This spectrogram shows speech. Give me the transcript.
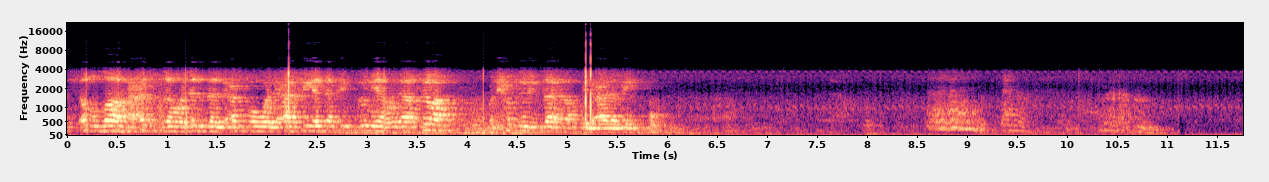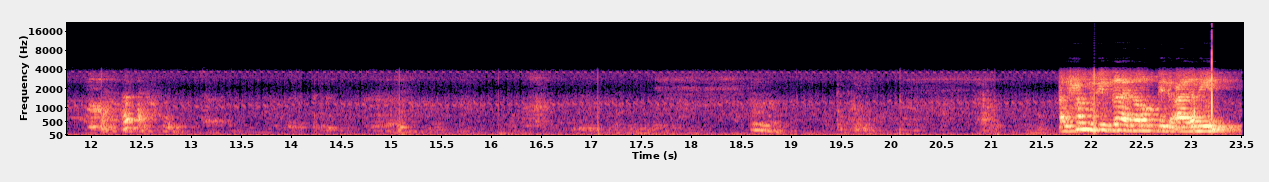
نسأل الله عز وجل العفو والعافية في الدنيا والآخرة والحمد لله رب العالمين. الحمد لله رب العالمين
